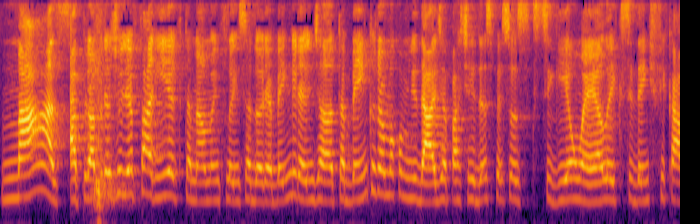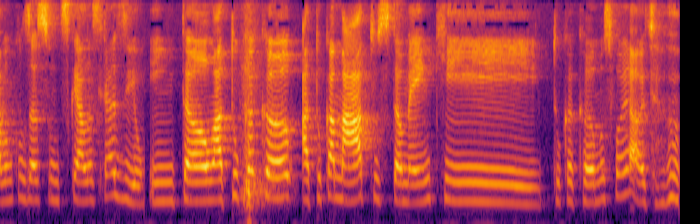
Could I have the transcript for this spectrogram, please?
Mas a própria Júlia Faria, que também é uma influenciadora bem grande, ela também criou uma comunidade a partir das pessoas que seguiam ela e que se identificavam com os assuntos que elas traziam. Então a Tuca, Cam, a Tuca Matos também, que. Tuca Camus foi ótimo.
